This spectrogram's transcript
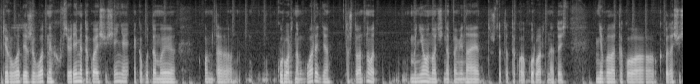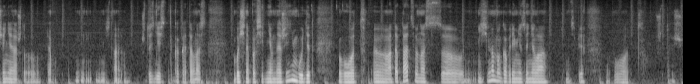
природы, животных, все время такое ощущение, как будто мы в каком-то курортном городе. То, что, ну вот, мне он очень напоминает что-то такое курортное. То есть не было такого какого-то ощущения, что прям, не знаю, что здесь какая-то у нас обычная повседневная жизнь будет. Вот. Э, адаптация у нас э, не сильно много времени заняла, в принципе. Вот. Что еще?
